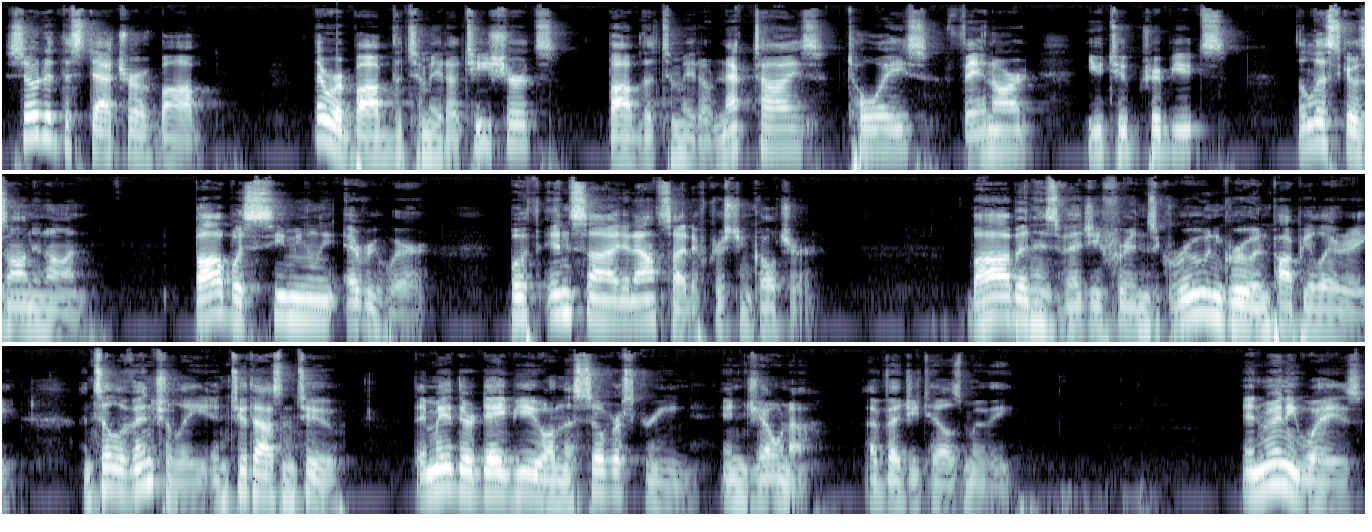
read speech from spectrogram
so did the stature of Bob. There were Bob the Tomato t shirts, Bob the Tomato neckties, toys, fan art, YouTube tributes. The list goes on and on. Bob was seemingly everywhere, both inside and outside of Christian culture. Bob and his veggie friends grew and grew in popularity until eventually, in 2002, they made their debut on the silver screen in Jonah, a VeggieTales movie. In many ways,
